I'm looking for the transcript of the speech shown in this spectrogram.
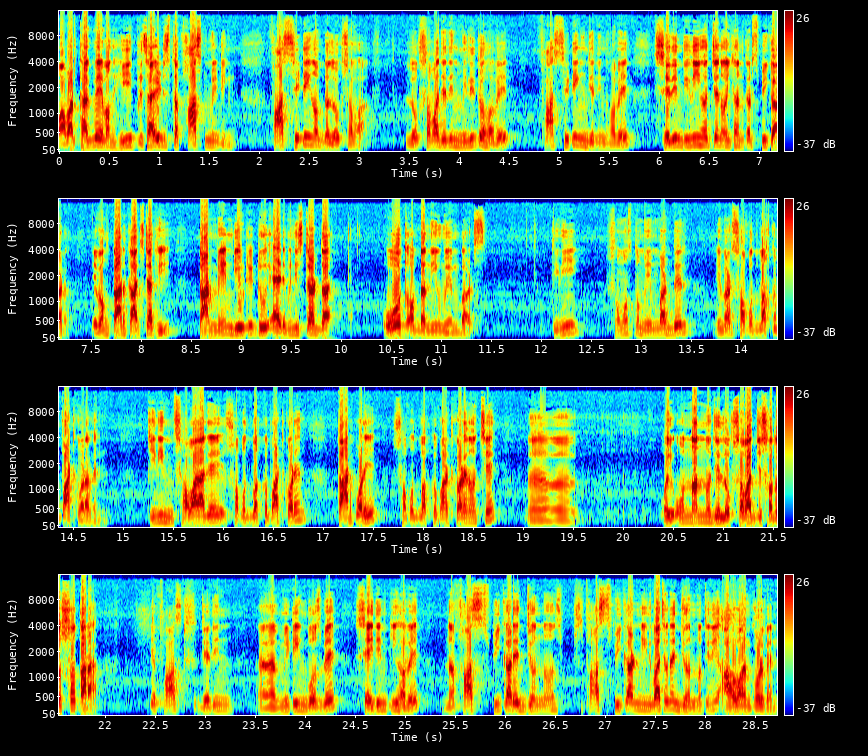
পাওয়ার থাকবে এবং he presides the first meeting first sitting of the Lok Sabha Lok Sabha যেদিন মিলিত হবে ফার্স্ট সিটিং যেদিন হবে, সেদিন তিনি হচ্ছেন ওইখানকার স্পিকার এবং তার কাজটা কি? তার main duty to administer the oath of the new members তিনি সমস্ত মেম্বারদের এবার শপথ বাক্য পাঠ করাবেন। তিনি সবার আগে শপথ বাক্য পাঠ করেন, তারপরে শপথ বাক্য পাঠ করেন হচ্ছে ওই অন্যান্য যে লোকসভার যে সদস্য, তারা। যে ফার্স্ট যেদিন মিটিং বসবে সেই দিন কি হবে? না ফার্স্ট স্পিকারের জন্য ফার্স্ট স্পিকার নির্বাচনের জন্য তিনি আহ্বান করবেন।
